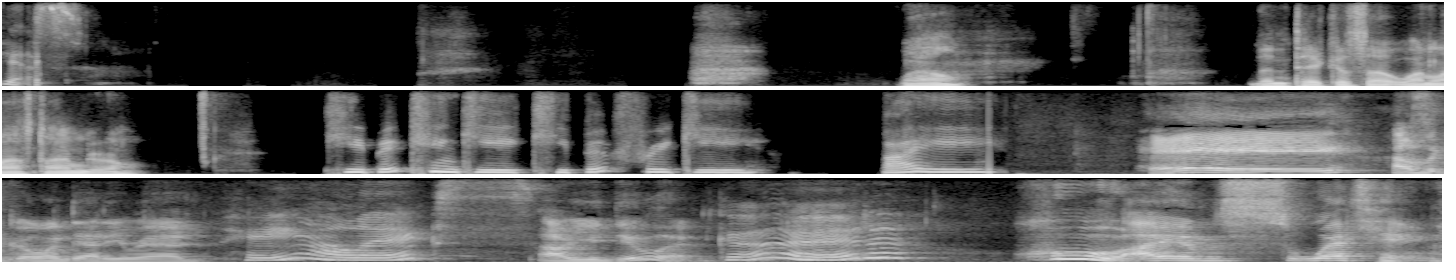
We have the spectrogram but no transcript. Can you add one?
yes. Well, then take us out one last time, girl. Keep it kinky, keep it freaky. Bye. Hey, how's it going, Daddy Red? Hey, Alex. How are you doing? Good. Whew, I am sweating.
